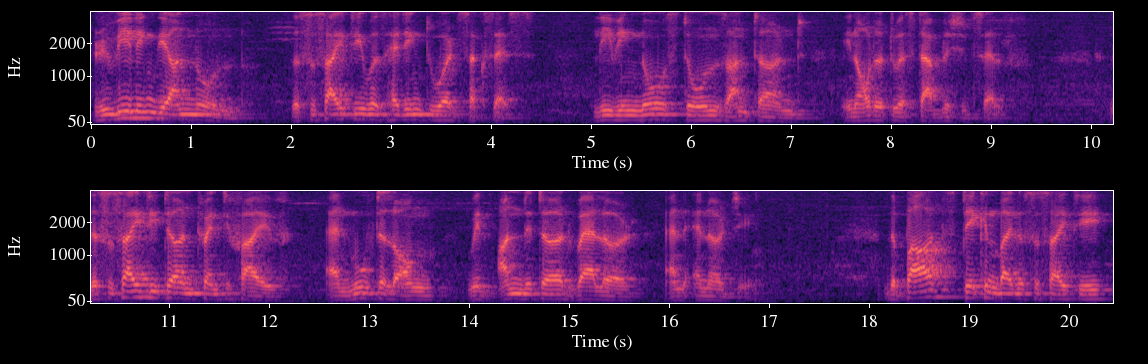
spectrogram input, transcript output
Revealing the unknown, the society was heading towards success, leaving no stones unturned in order to establish itself. The society turned 25 and moved along with undeterred valor and energy. The path taken by the society,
